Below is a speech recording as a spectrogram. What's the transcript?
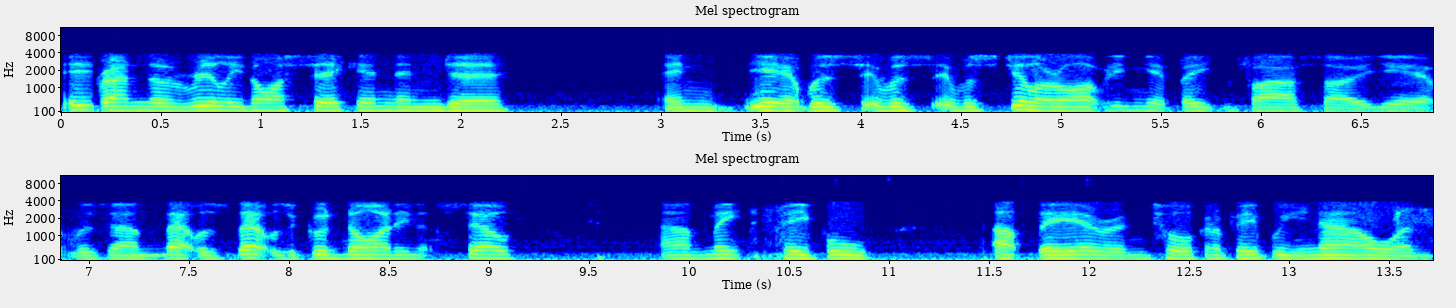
it ran a really nice second, and uh, and yeah, it was it was it was still all right. We didn't get beaten far, so yeah, it was um, that was that was a good night in itself. Um, meeting people up there and talking to people you know, and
